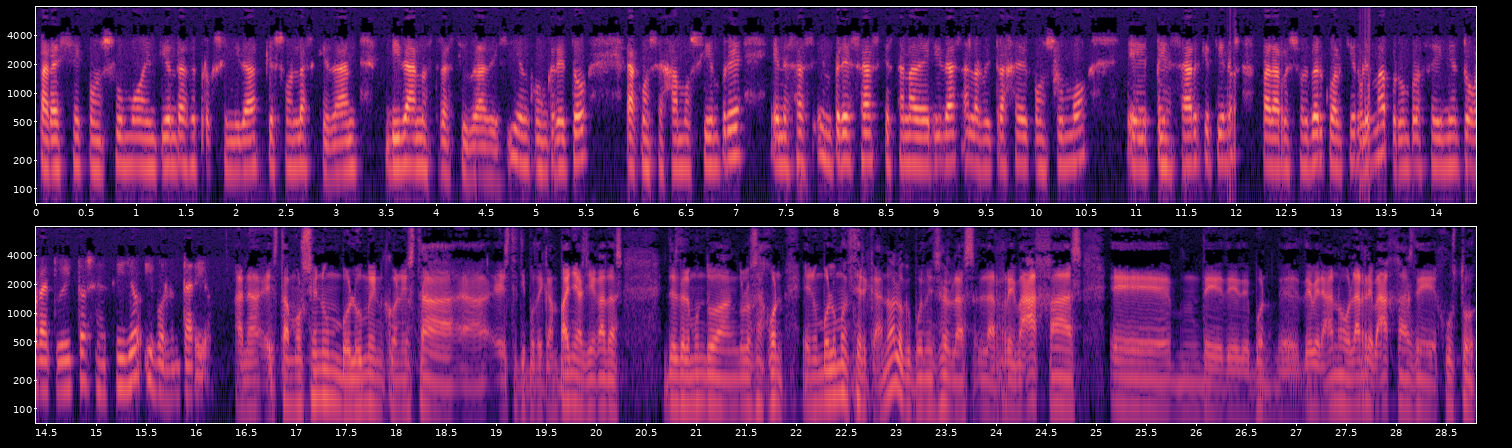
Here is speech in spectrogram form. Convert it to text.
para ese consumo en tiendas de proximidad que son las que dan vida a nuestras ciudades. Y en concreto aconsejamos siempre en esas empresas que están adheridas al arbitraje de consumo eh, pensar que tienes para resolver cualquier problema por un procedimiento gratuito, sencillo y voluntario. Ana, estamos en un volumen con esta, este tipo de campañas llegadas desde el mundo anglosajón, en un volumen cercano a lo que pueden ser las, las rebajas eh, de, bueno, de, de, verano o las rebajas de justo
